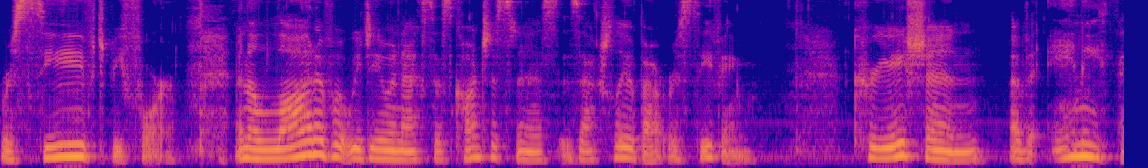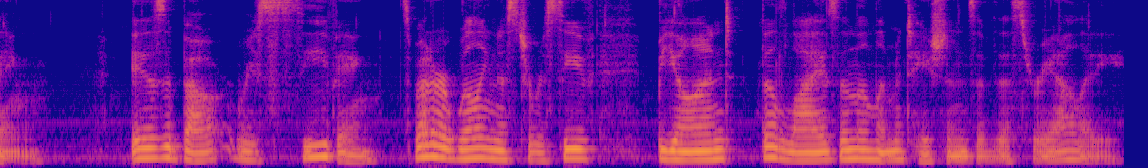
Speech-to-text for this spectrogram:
received before. And a lot of what we do in Access Consciousness is actually about receiving. Creation of anything is about receiving, it's about our willingness to receive beyond the lies and the limitations of this reality.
